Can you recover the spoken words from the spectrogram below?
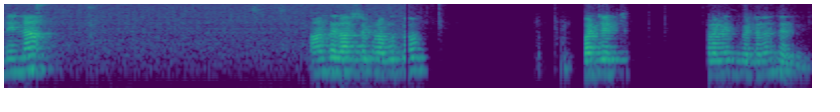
నిన్న ఆంధ్ర రాష్ట్ర ప్రభుత్వం బడ్జెట్ ప్రవేశపెట్టడం జరిగింది.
